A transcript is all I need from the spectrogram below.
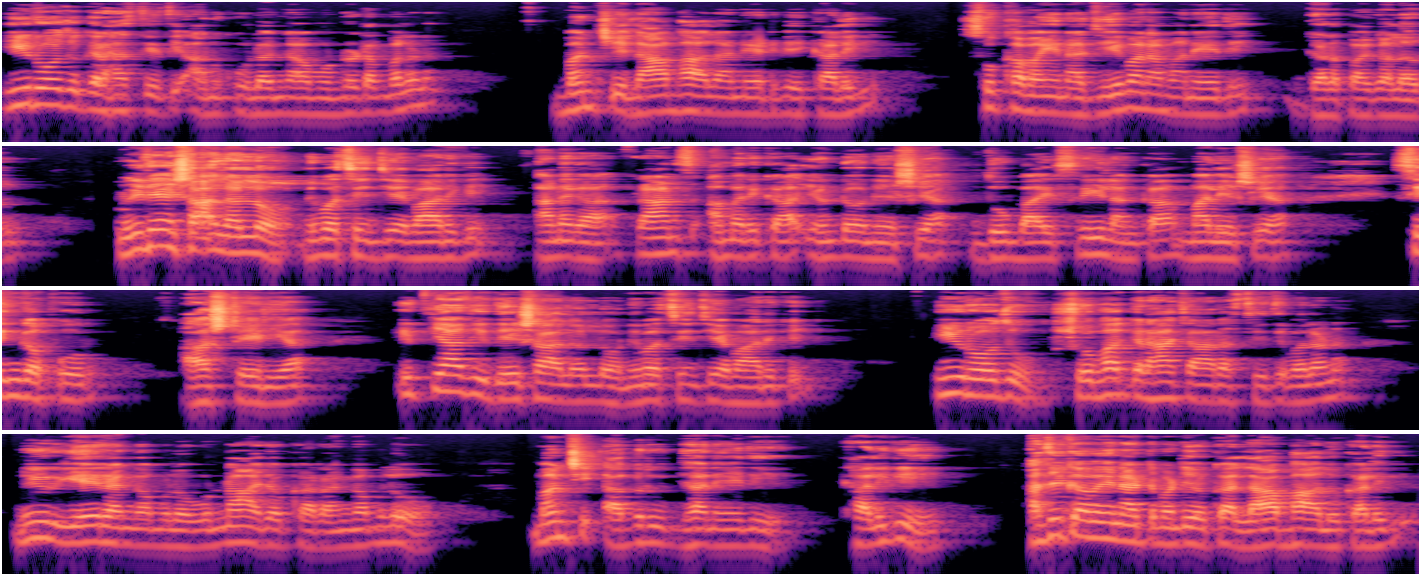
ఈరోజు గ్రహస్థితి అనుకూలంగా ఉండటం వలన మంచి లాభాలనేటివి కలిగి సుఖమైన జీవనం అనేది గడపగలరు. విదేశాలలో నివసించే వారికి అనగా France America Indonesia Dubai Sri Lanka Malaysia Singapore Australia ఇత్యాది దేశాలలో నివసించే వారికి ఈరోజు శుభగ్రహచార స్థితి వలన మీరు ఏ రంగంలో ఉన్న ఆ యొక్క రంగంలో మంచి అభివృద్ధి అనేది కలిగి అధికమైనటువంటి యొక్క లాభాలు కలిగి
